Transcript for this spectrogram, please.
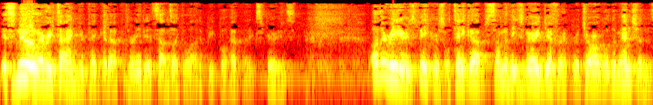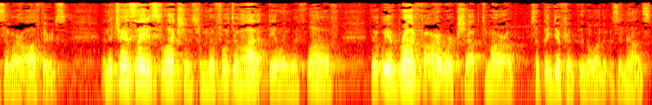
it's new every time you pick it up and read it. It sounds like a lot of people have that experience. Other readers, speakers will take up some of these very different rhetorical dimensions of our authors and the translated selections from the Futuhat dealing with love that we have brought for our workshop tomorrow, something different than the one that was announced,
